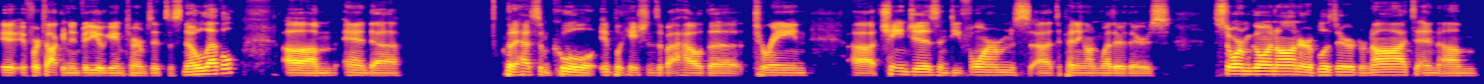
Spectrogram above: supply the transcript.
if we're talking in video game terms, it's a snow level, um, and uh, but it has some cool implications about how the terrain uh, changes and deforms uh, depending on whether there's storm going on or a blizzard or not, and um,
